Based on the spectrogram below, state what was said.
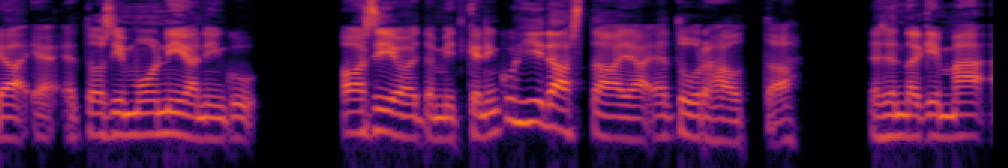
ja, ja, ja tosi monia niin kuin asioita, mitkä niin kuin hidastaa ja, ja turhauttaa. Ja sen takia mä,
